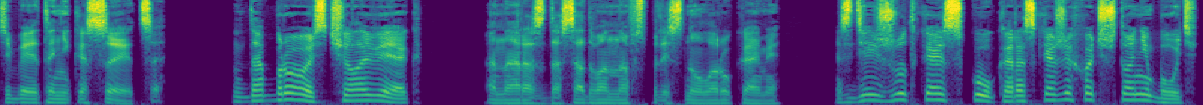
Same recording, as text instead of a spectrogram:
«Тебя это не касается». «Да брось, человек!» Она раздосадованно всплеснула руками. «Здесь жуткая скука, расскажи хоть что-нибудь».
